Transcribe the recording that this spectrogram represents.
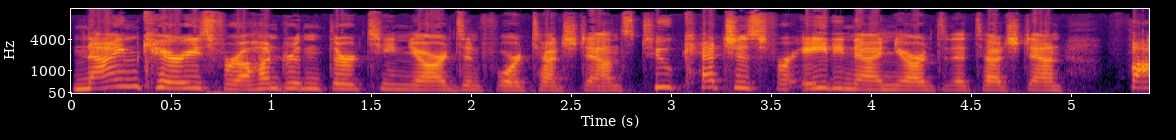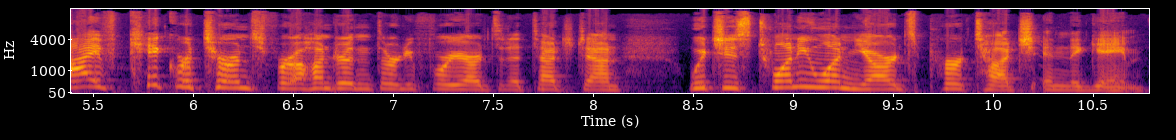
nine carries for 113 yards and four touchdowns, two catches for 89 yards and a touchdown, five kick returns for 134 yards and a touchdown, which is 21 yards per touch in the game.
